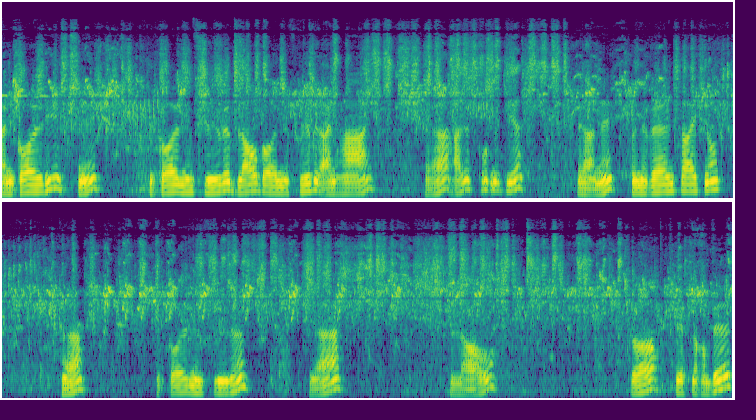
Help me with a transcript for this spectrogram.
Ein Goldi, ne? Mit goldenen Flügel, blau-goldene Flügel, ein Hahn. Ja, alles gut mit dir? Ja, ne? Schöne Wellenzeichnung. Ja. Mit goldenen Flügeln. Ja. Blau. So, hier ist noch ein Bild.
